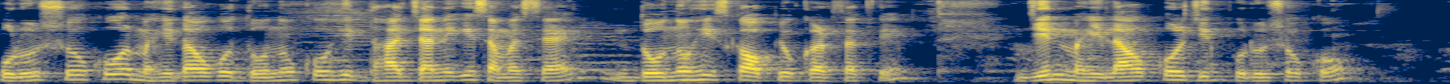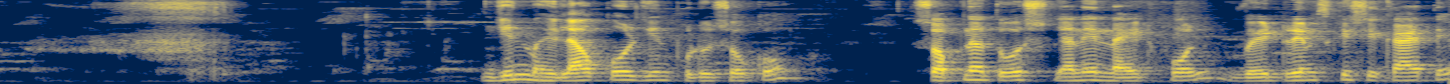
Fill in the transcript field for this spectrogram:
पुरुषों को और महिलाओं को दोनों को ही धात जाने की समस्या है, दोनों ही इसका उपयोग कर सकते हैं। जिन महिलाओं को और जिन पुरुषों को, जिन महिलाओं को और जिन पुरुषों को स्वप्न दोष यानी नाइटफॉल वेट ड्रीम्स की शिकायत है,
